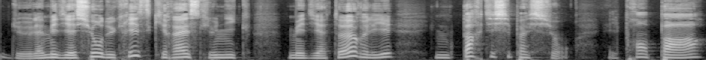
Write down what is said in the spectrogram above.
de la médiation du Christ qui reste l'unique médiateur, il y a une participation. Elle prend part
